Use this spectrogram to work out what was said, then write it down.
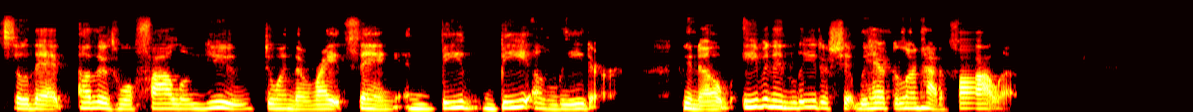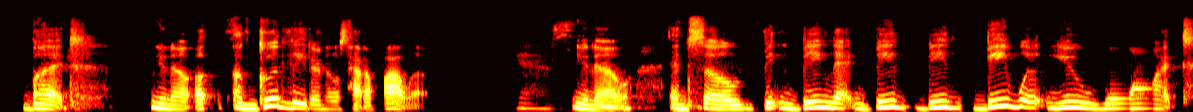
so that others will follow you doing the right thing and be be a leader you know even in leadership we have to learn how to follow but you know a, a good leader knows how to follow yes. you know? And so be, being that be be be what you want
